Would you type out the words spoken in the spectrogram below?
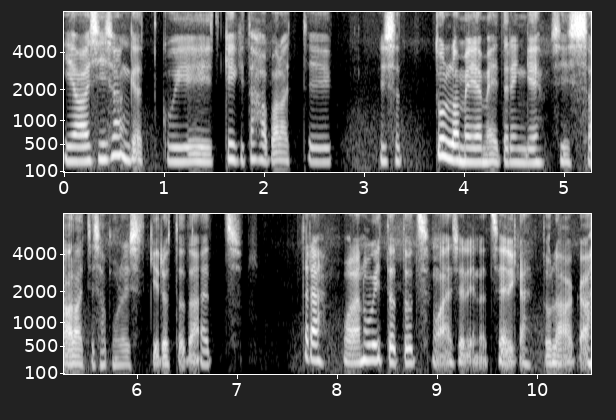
ja siis ongi, et kui keegi tahab alati lihtsalt tulla meie meediaringi, siis alati saab mulle lihtsalt kirjutada, et tere, ma olen huvitatud, ma olen selline, et selge, tule aga.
